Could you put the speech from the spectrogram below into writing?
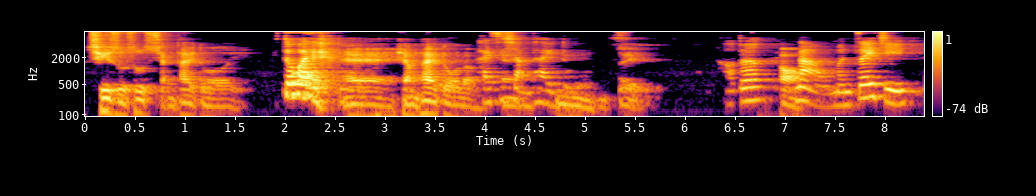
其实是想太多而已。对，哎，想太多了，还是想太多。对，好的，那我们这一集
